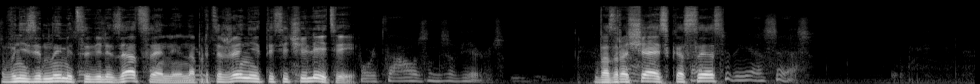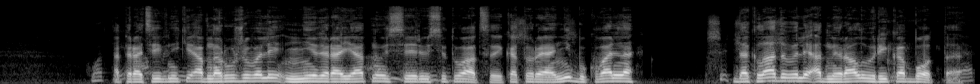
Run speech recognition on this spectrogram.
внеземными цивилизациями на протяжении тысячелетий. Возвращаясь к СС, оперативники обнаруживали невероятную серию ситуаций, которые они буквально докладывали адмиралу Рика Ботта.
